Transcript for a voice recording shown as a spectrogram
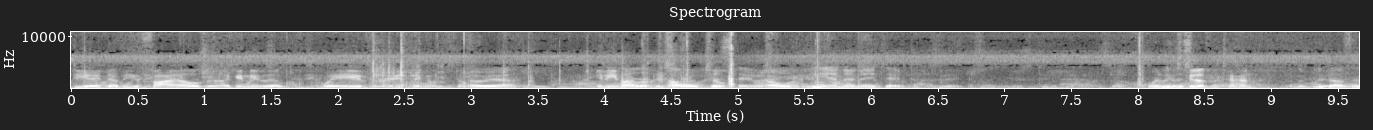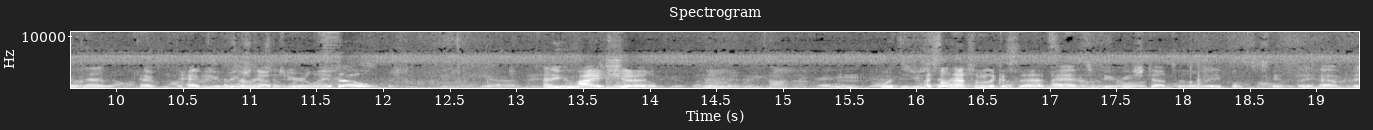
DAW files or like any of the waves or anything of oh yeah. any of my How, how old until- this tape? How old is the NNA tape? When did It's 2010. 2010. Have, have you reached out to your label? So, have you? I should. Hmm. What did you I say? still have some of the cassettes. I asked if you reached out to the labels to see if they have the,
